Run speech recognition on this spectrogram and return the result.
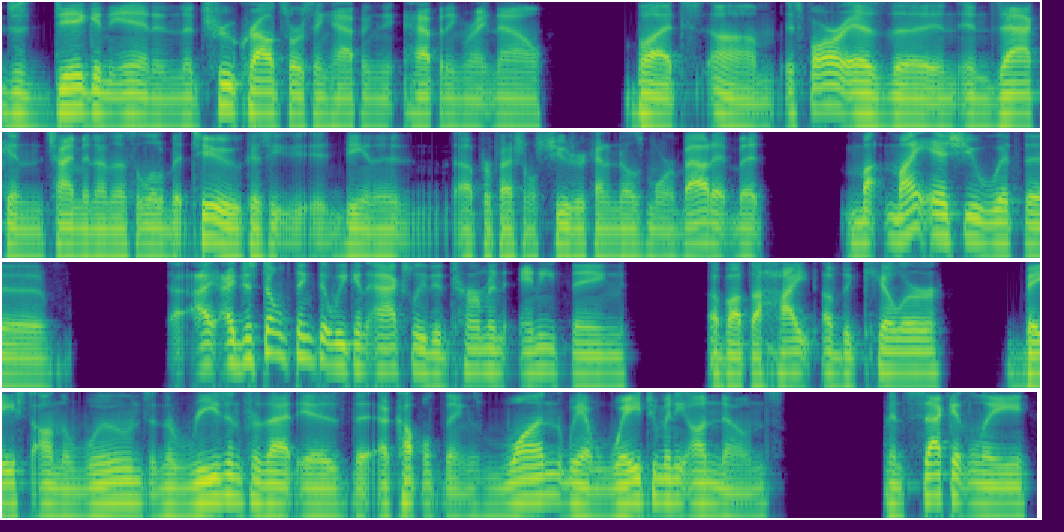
just digging in and the true crowdsourcing happening, happening right now. But um, as far as the and, and Zaq can chime in on this a little bit too, because he being a, a professional shooter kind of knows more about it. But my, my issue with the, I, I just don't think that we can actually determine anything about the height of the killer based on the wounds. And the reason for that is that a couple things. One, we have way too many unknowns. And secondly,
